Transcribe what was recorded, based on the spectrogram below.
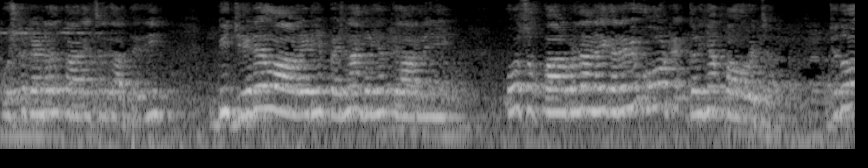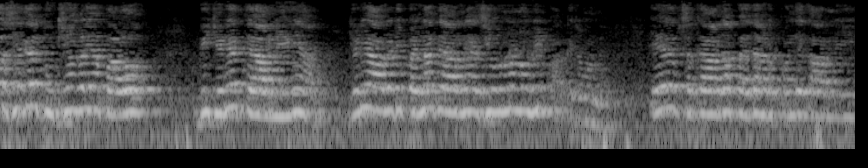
ਕੁਝ ਟੈਂਡਰ ਤਾਂ ਕੈਂਸਲ ਕਰਤੇ ਜੀ ਵੀ ਜਿਹੜੇ ਉਹ ਆਲਰੇਡੀ ਪਹਿਲਾਂ ਗਲੀਆਂ ਤਿਆਰ ਨੇ ਜੀ ਉਹ ਸੁਖਪਾਲ ਪ੍ਰਧਾਨ ਇਹ ਕਹਿੰਦੇ ਵੀ ਉਹ ਗਲੀਆਂ ਪਾਓ ਵਿੱਚ। ਜਦੋਂ ਅਸੀਂ ਅਗਰ ਦੂਜੀਆਂ ਗਲੀਆਂ ਪਾ ਲਓ ਵੀ ਜਿਹੜੀਆਂ ਤਿਆਰ ਨਹੀਂ ਹੈਗੀਆਂ ਜਿਹੜੀਆਂ ਆਲਰੇਡੀ ਪਹਿਲਾਂ ਤਿਆਰ ਨੇ ਅਸੀਂ ਉਹਨਾਂ ਨੂੰ ਨਹੀਂ ਪਾ ਕੇ ਜਾਵਾਂਗੇ। ਇਹ ਸਰਕਾਰ ਦਾ ਪੈਦਾ ਹੜਪਣ ਦੇ ਕਾਰਨ ਜੀ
